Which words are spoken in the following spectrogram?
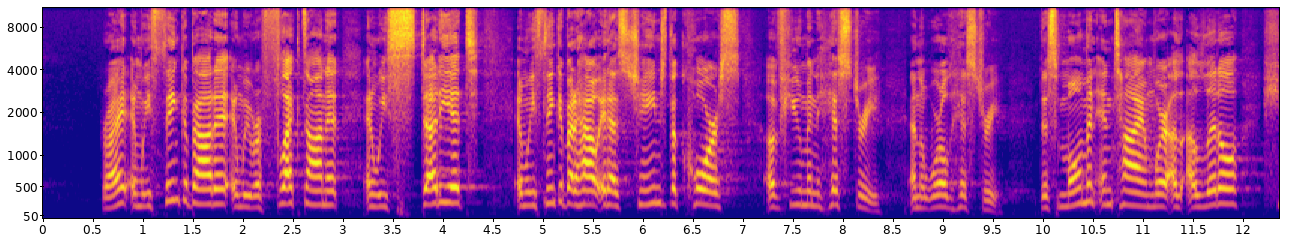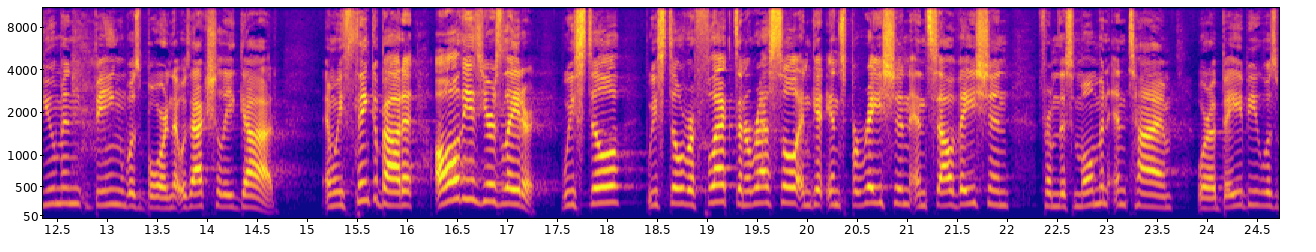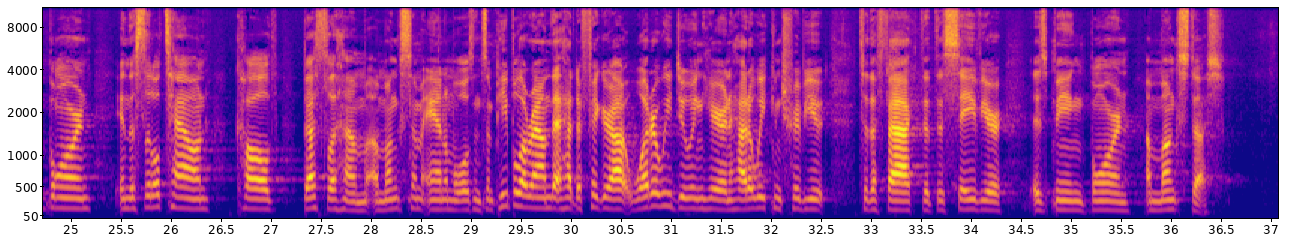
right? And we think about it, and we reflect on it, and we study it, and we think about how it has changed the course of human history and the world history. This moment in time where a, a little human being was born that was actually God. And we think about it all these years later. We still, we still reflect and wrestle and get inspiration and salvation from this moment in time where a baby was born in this little town called Bethlehem among some animals and some people around that had to figure out what are we doing here and how do we contribute to the fact that the Savior is being born amongst us.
